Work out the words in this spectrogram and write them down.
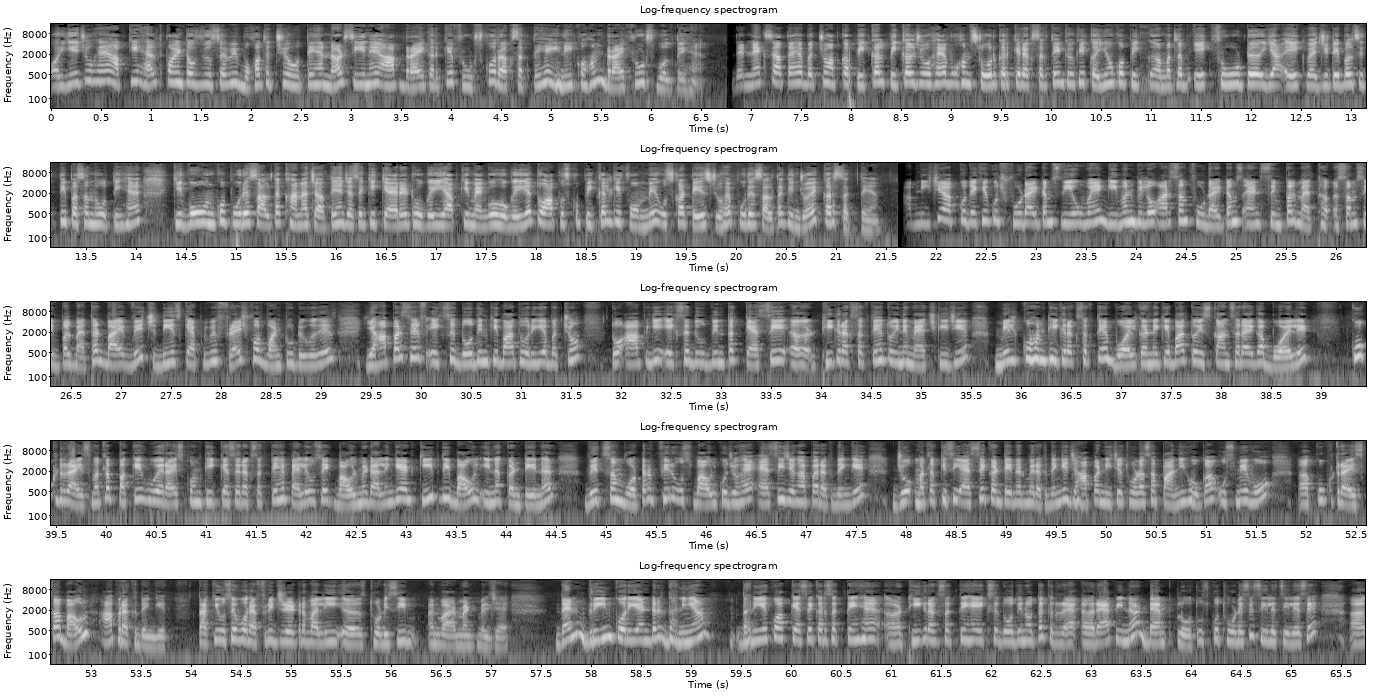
और ये जो है आपकी हेल्थ पॉइंट ऑफ़ व्यू से भी बहुत अच्छे होते हैं नट्स इन्हें आप ड्राई करके फ्रूट्स को रख सकते हैं इन्हीं को हम ड्राई फ्रूट्स बोलते हैं। देन नेक्स्ट आता है बच्चों आपका पिकल पिकल जो है वो हम स्टोर करके रख सकते हैं क्योंकि कईयों को पिक, मतलब एक फ्रूट या एक वेजिटेबल्स इतनी पसंद होती हैं कि वो उनको पूरे साल तक खाना चाहते हैं जैसे कि कैरेट हो गई है आपकी मैंगो हो गई है तो आप उसको पिकल की फॉर्म में उसका टेस्ट जो है पूरे साल तक इंजॉय कर सकते हैं। अब नीचे आपको देखिए कुछ फ़ूड आइटम्स दिए हुए हैं। Given below are some food items and simple method some simple method by which these can be fresh for one to two days यहाँ पर सिर्फ़ एक से दो दिन की बात हो रही है बच्चों। तो आप ये एक से दो दिन तक कैसे ठीक रख सकते हैं? तो इन्हें मैच कीजिए। मिल्क को हम ठीक रख सकते हैं बॉयल करने के बाद। तो इसका आंसर आएगा बॉयल इट कुक्ड राइस मतलब पके हुए राइस को हम ठीक कैसे रख सकते हैं? पहले उसे एक बाउल में डालेंगे and keep the bowl in a container with some water फिर उस बाउल को जो है ऐसी जगह पर रख देंगे, जो मतलब किसी ऐसे कंटेनर में रख देंगे, जहाँ पर नीचे थोड़ा सा पानी होगा, उसमें वो कुक्ड राइस का बाउल आप रख देंगे, ताकि उसे वो रेफ्रिजरेटर वाली थोड़ी सी एनवायरमेंट मिल जाए। देन ग्रीन कोरिएंडर धनिया धनिया को आप कैसे कर सकते हैं? ठीक रख सकते हैं एक से दो दिनों तक wrap in a damp cloth उसको थोड़े से सीले सीले से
